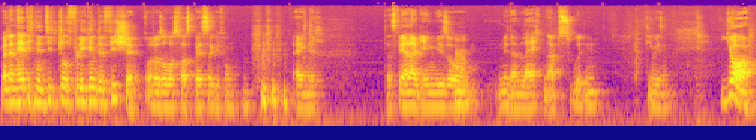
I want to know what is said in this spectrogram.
weil dann hätte ich den Titel Fliegende Fische oder sowas fast besser gefunden. Eigentlich. Das wäre halt irgendwie so Mhm. mit einem leichten, absurden Ding gewesen. Ja,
